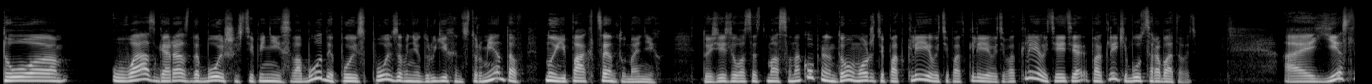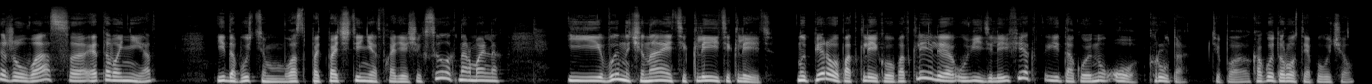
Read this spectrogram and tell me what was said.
то у вас гораздо больше степеней свободы по использованию других инструментов, ну и по акценту на них. То есть, если у вас эта масса накоплена, то вы можете подклеивать и подклеивать и подклеивать, и эти подклейки будут срабатывать. А если же у вас э, этого нет, и, допустим, у вас почти нет входящих ссылок нормальных, и вы начинаете клеить и клеить. Ну, первую подклейку вы подклеили, увидели эффект, и такой, ну, о, круто, типа, какой-то рост я получил.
